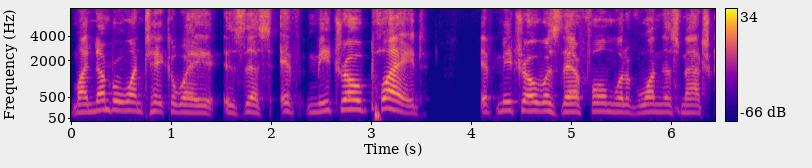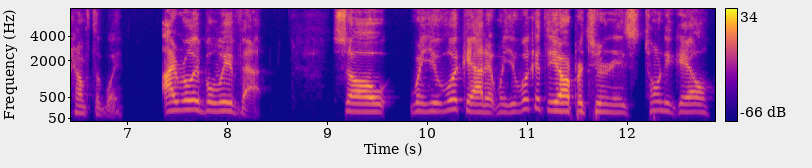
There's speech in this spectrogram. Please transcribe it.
my number one takeaway is this if Mitro played, if Mitro was there, Fulham would have won this match comfortably. I really believe that. So when you look at it, when you look at the opportunities, Tony Gale,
